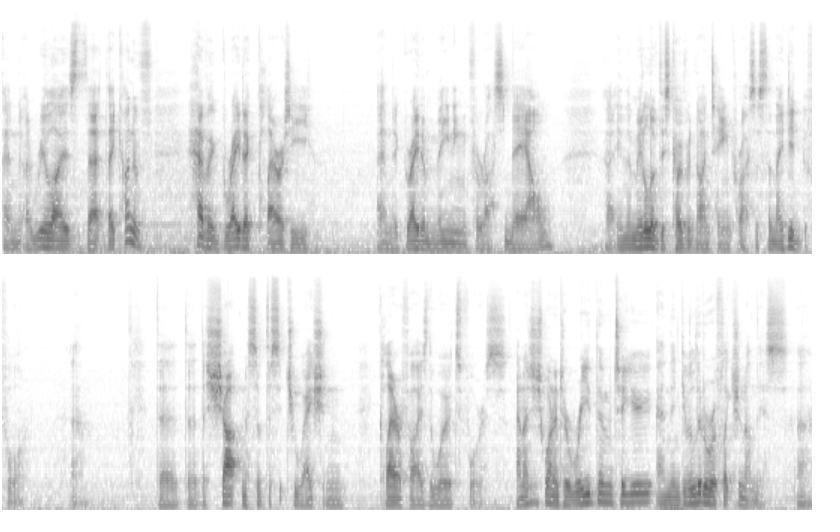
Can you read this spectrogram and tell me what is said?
and I realized that they kind of have a greater clarity and a greater meaning for us now uh, in the middle of this COVID 19 crisis than they did before. Um, the, the, the sharpness of the situation clarifies the words for us. And I just wanted to read them to you and then give a little reflection on this. Uh,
